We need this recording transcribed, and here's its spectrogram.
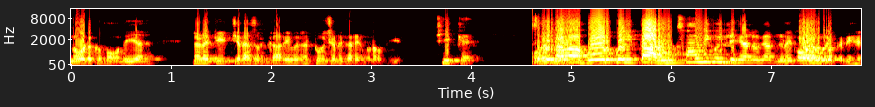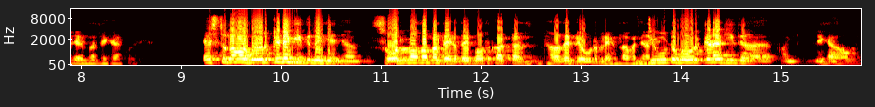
ਨੋਟ ਕਮਾਉਂਦੀ ਆ ਨਾਲੇ ਟੀਚਰ ਹੈ ਸਰਕਾਰੀ ਵਾਲਾ ਟਿਊਸ਼ਨ ਘਰੇ ਪੜਾਉਂਦੀ ਹੈ ਠੀਕ ਹੈ। ਉਸ ਤੋਂ ਇਲਾਵਾ ਹੋਰ ਕੋਈ ਧਾਰਮਿਕ ਸੌਂਗ ਵੀ ਕੋਈ ਲਿਖਿਆ ਲੋਗਾ ਰਿਕਾਰਡ ਬੁੱਕ ਨਹੀਂ ਹਜੇ ਮੈਂ ਲਿਖਿਆ ਕੋਈ। ਇਸ ਤੋਂ ਇਲਾਵਾ ਹੋਰ ਕਿਹੜੇ ਗੀਤ ਲਿਖੇ ਜਾਂ? ਸੋਲੋ ਤਾਂ ਮੈਂ ਲਿਖਦਾ ਹੀ ਬਹੁਤ ਘੱਟ ਆ ਸਾਰੇ ਡਿਊਟ ਲਿਖਦਾ ਜ਼ਿਆਦਾ। ਜੂਟ ਹੋਰ ਕਿਹੜਾ ਗੀਤ ਕੋਈ ਲਿਖਿਆ ਹੋਵੇ?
